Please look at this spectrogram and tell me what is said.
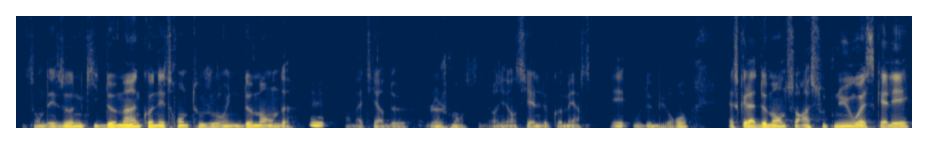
qui sont des zones qui demain connaîtront toujours une demande Mm. en matière de logement, si c'est du résidentiel, de commerce et ou de bureaux. Est-ce que la demande sera soutenue ou est-ce qu'elle est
